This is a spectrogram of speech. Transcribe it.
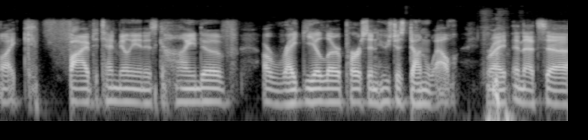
like 5 to 10 million is kind of a regular person who's just done well right and that's uh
